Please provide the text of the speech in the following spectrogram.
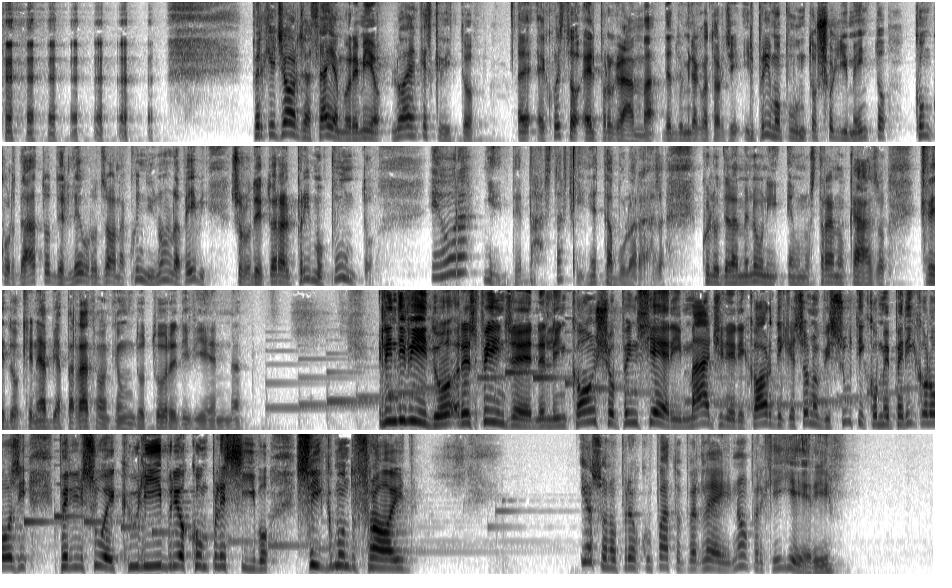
Perché Giorgia, sai amore mio, lo hai anche scritto. Eh, questo è il programma del 2014, il primo punto, scioglimento concordato dell'Eurozona, quindi non l'avevi solo detto, era il primo punto. E ora niente, basta, fine, tabula rasa. Quello della Meloni è uno strano caso, credo che ne abbia parlato anche un dottore di Vienna. L'individuo respinge nell'inconscio pensieri, immagini e ricordi che sono vissuti come pericolosi per il suo equilibrio complessivo. Sigmund Freud. Io sono preoccupato per lei, non perché ieri,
